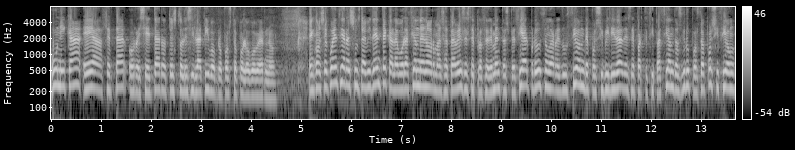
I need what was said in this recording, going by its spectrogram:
única é a aceptar ou rexeitar o texto legislativo proposto polo Goberno. En consecuencia, resulta evidente que a elaboración de normas a través deste procedimento especial produce unha reducción de posibilidades de participación dos grupos da oposición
